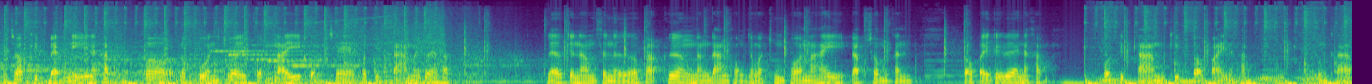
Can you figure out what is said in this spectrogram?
ถ้าชอบคลิปแบบนี้นะครับ ก็รบกวนช่วยกดไลค์กดแชร์ กดติดตามให้ด้วยนะครับ แล้วจะนำเสนอพระเครื่องดัง ๆ ของจังหวัดชุมพรมาให้รับชมกันต่อไปเรื่อย ๆ นะครับ โปรดติดตามคลิปต่อไปนะครับขอบคุณครับ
